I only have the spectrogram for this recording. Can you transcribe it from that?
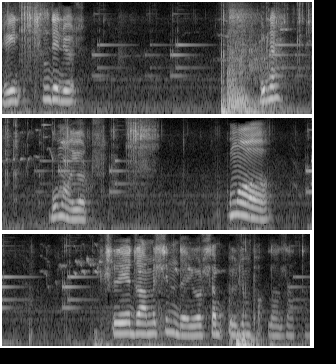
Değil. Kim deliyor? Bu ne? Bu mu? Yok. Bu mu? Şuraya gelmesin de yoksa ödüm patlar zaten.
